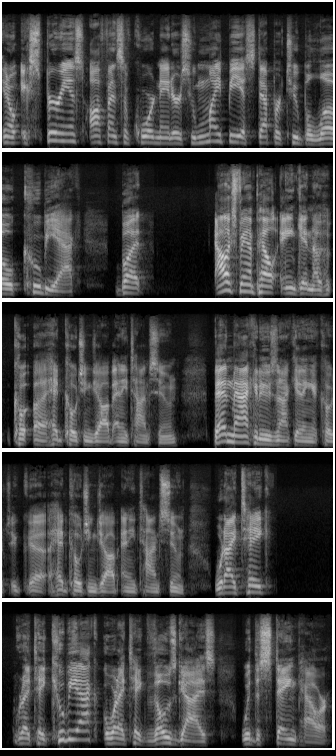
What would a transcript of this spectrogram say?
you know, experienced offensive coordinators who might be a step or two below Kubiak, but Alex Van Pelt ain't getting a, co- a head coaching job anytime soon. Ben McAdoo's not getting a coach uh, a head coaching job anytime soon. Would I take would I take Kubiak or would I take those guys with the staying power?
